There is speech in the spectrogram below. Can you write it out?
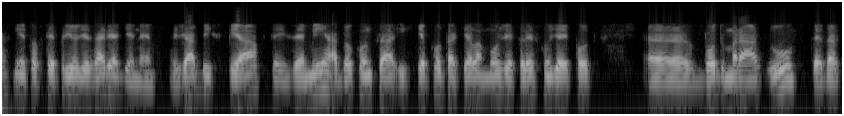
Krásne je to v tej prírode zariadené. Žaby spia v tej zemi a dokonca ich teplota tela môže klesnúť aj pod e, bod mrazu, teda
